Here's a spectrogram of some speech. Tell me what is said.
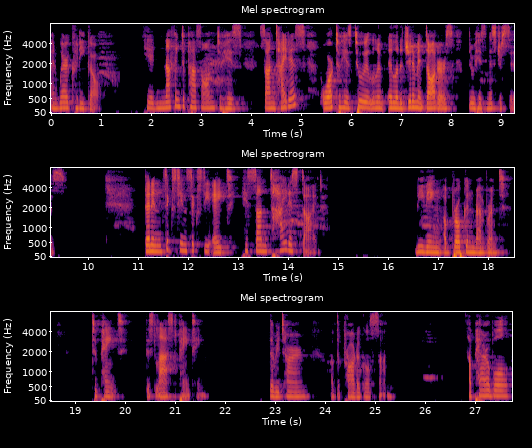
And where could he go? He had nothing to pass on to his son Titus or to his two illegitimate daughters through his mistresses. Then in 1668, his son Titus died, leaving a broken Rembrandt to paint this last painting the return of the prodigal son a parable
